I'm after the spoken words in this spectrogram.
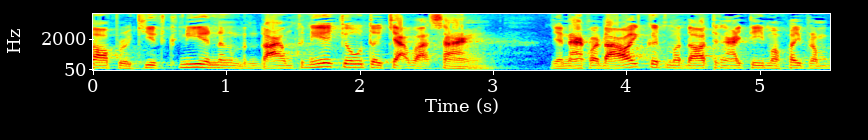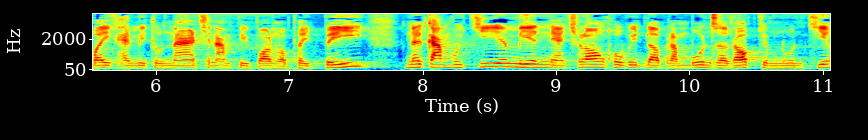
ដល់ប្រជាគ្នានិងដណ្ដើមគ្នាចូលទៅចាក់វ៉ាក់សាំង យ៉ាងណាក៏ដោយគិតមកដល់ថ្ងៃទី28ខែមិថុនាឆ្នាំ2022នៅកម្ពុជាមានអ្នកឆ្លង COVID-19 សរុបចំនួនជាង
